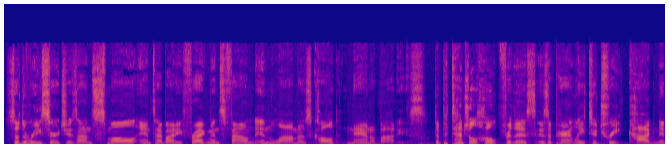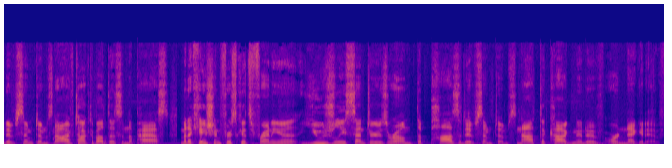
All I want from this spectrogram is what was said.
So the research is on small antibody fragments found in llamas called nanobodies. The potential hope for this is apparently to treat cognitive symptoms. Now, I've talked about this in the past. Medication for schizophrenia usually centers around the positive symptoms, not the cognitive or negative.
